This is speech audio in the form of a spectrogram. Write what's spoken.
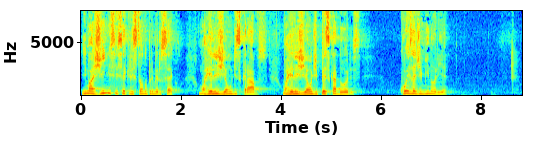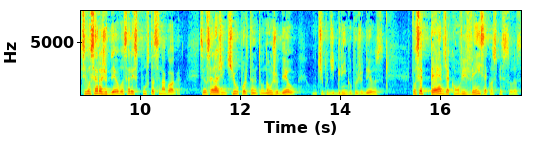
Imagine-se ser cristão no primeiro século. Uma religião de escravos. Uma religião de pescadores. Coisa de minoria. Se você era judeu, você era expulso da sinagoga. Se você era gentil, portanto, não judeu, um tipo de gringo para os judeus, você perde a convivência com as pessoas.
